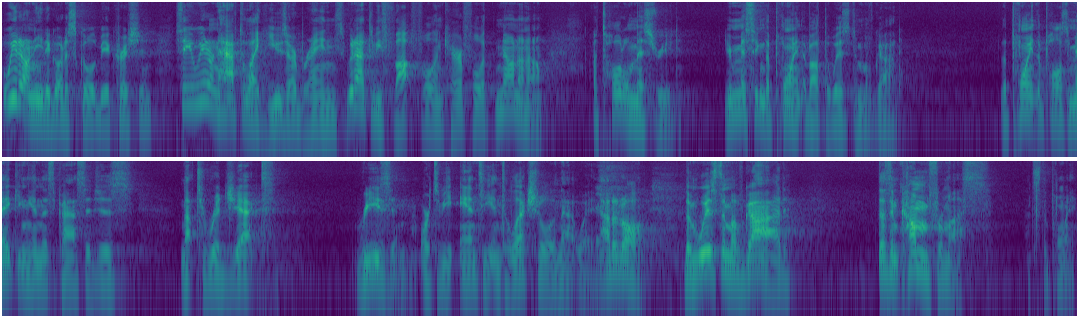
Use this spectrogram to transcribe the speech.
we don't need to go to school to be a Christian. See, we don't have to like use our brains. We don't have to be thoughtful and careful with. No, no, no. A total misread. You're missing the point about the wisdom of God. The point that Paul's making in this passage is not to reject reason or to be anti intellectual in that way. Not at all. The wisdom of God doesn't come from us. That's the point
